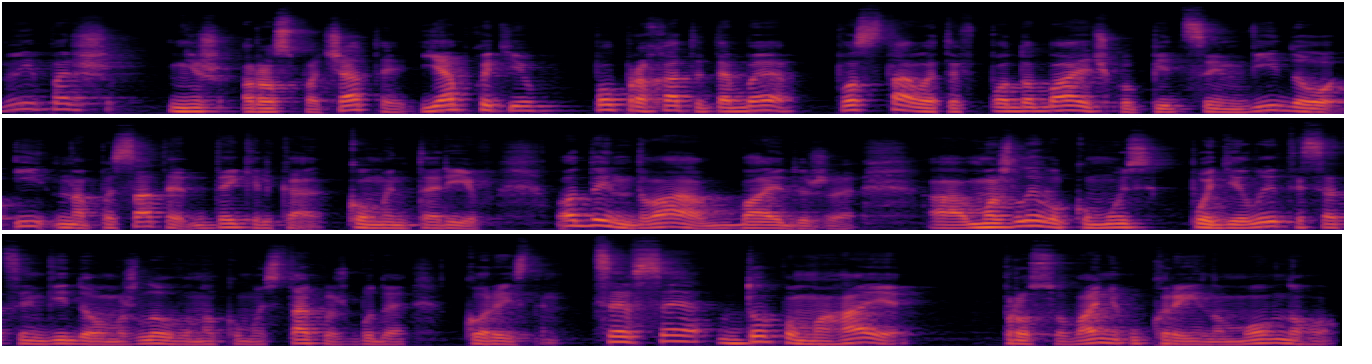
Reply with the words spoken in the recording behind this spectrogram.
Ну і перш ніж розпочати, я б хотів попрохати тебе поставити вподобайку під цим відео і написати декілька коментарів. Один, два, байдуже. А, можливо, комусь поділитися цим відео, можливо, воно комусь також буде корисним. Це все допомагає просуванню україномовного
